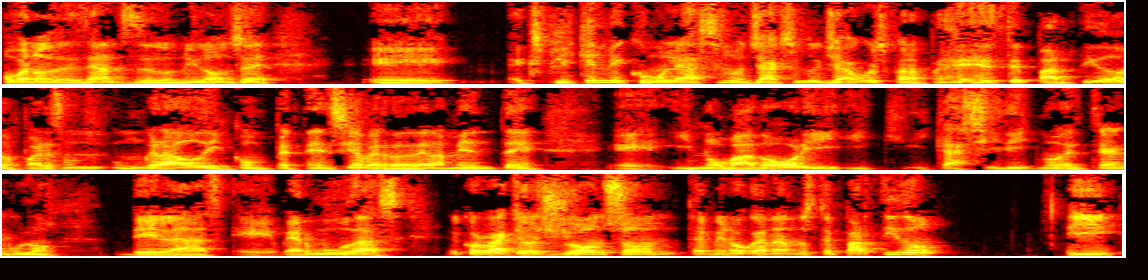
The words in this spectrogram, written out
o bueno, desde antes del 2011. Eh, explíquenme cómo le hacen los Jacksonville Jaguars para perder este partido. Me parece un, grado de incompetencia verdaderamente eh, innovador y, casi digno del triángulo de las eh, Bermudas. El quarterback George Johnson terminó ganando este partido y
